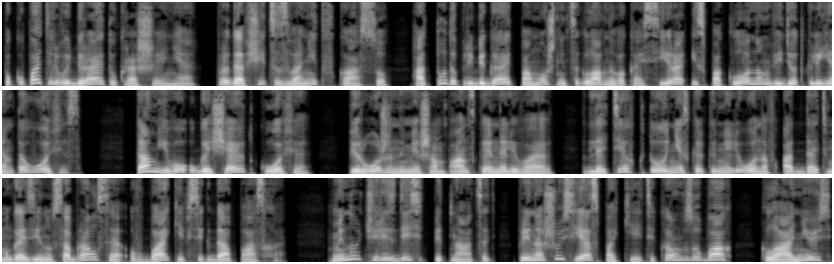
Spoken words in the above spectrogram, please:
Покупатель выбирает украшения, продавщица звонит в кассу, оттуда прибегает помощница главного кассира и с поклоном ведет клиента в офис. Там его угощают кофе, пирожными, шампанское наливают. Для тех, кто несколько миллионов отдать магазину собрался, в баке всегда Пасха. Минут через 10-15 приношусь я с пакетиком в зубах, кланяюсь,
